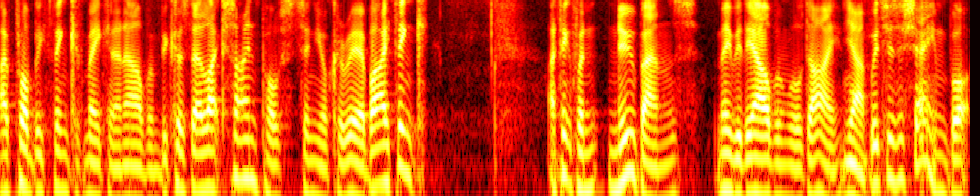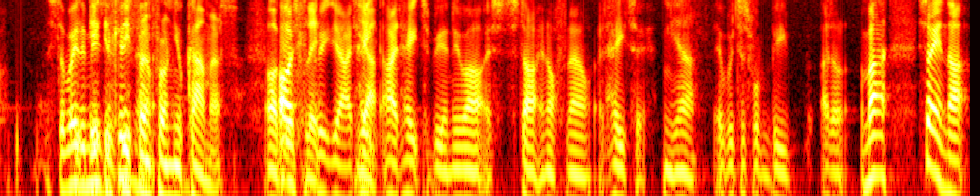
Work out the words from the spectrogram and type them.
I probably think of making an album because they're like signposts in your career. But I think, I think for n- new bands, maybe the album will die. Yeah. which is a shame, but it's the way the music it's is different now. from newcomers, Oh, obviously. complete- yeah, I'd hate, yeah. I'd hate to be a new artist starting off now. I'd hate it. yeah. It would just wouldn't be. I don't. I'm saying that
